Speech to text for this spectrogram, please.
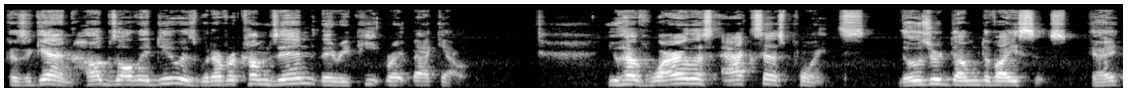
because again, hubs, all they do is whatever comes in, they repeat right back out. You have wireless access points. Those are dumb devices, okay?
